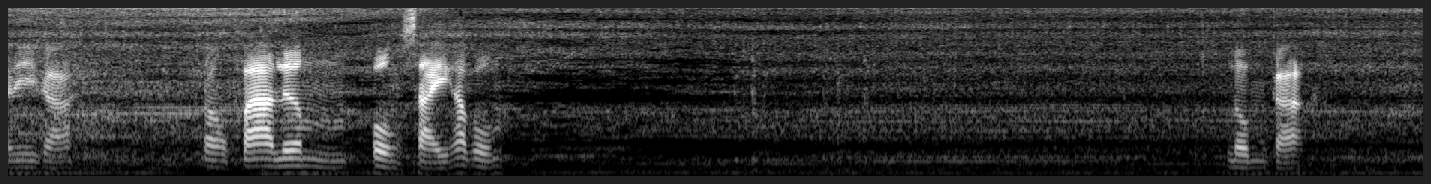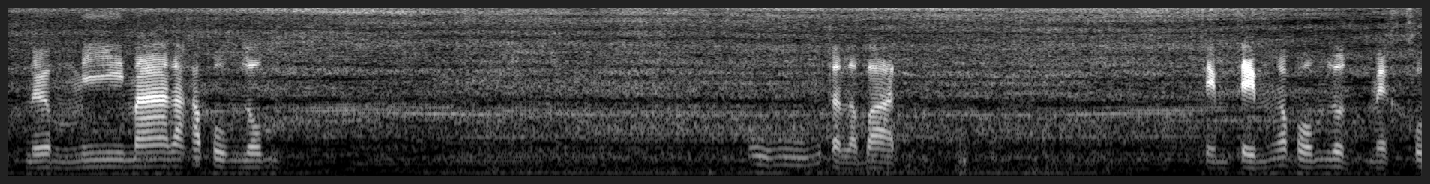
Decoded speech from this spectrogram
นะเมื่อนี้ก็ท้องฟ้าเริ่มโปร่งใสครับผม ลมกะ เริ่มมีมาแล้วครับผมลม โอ้แต่ละบาท เต็มเต็มๆครับผมรถแมคโคร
